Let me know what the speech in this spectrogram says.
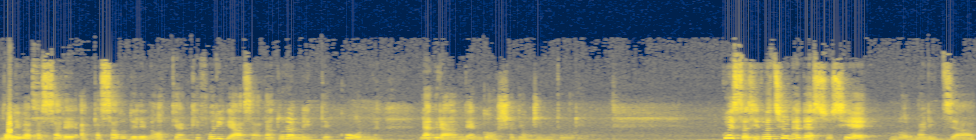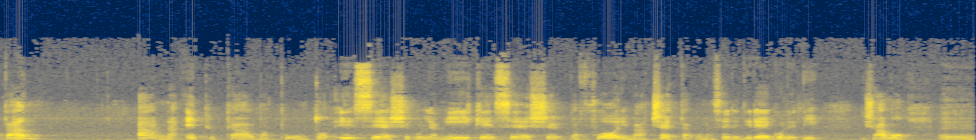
Voleva passare, ha passato delle notti anche fuori casa, naturalmente con la grande angoscia dei genitori. Questa situazione adesso si è normalizzata, Anna è più calma appunto e se esce con le amiche, se esce va fuori, ma accetta una serie di regole di diciamo eh,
